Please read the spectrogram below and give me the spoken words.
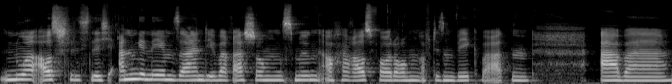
nur ausschließlich angenehm sein, die Überraschungen. Es mögen auch Herausforderungen auf diesem Weg warten. Aber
